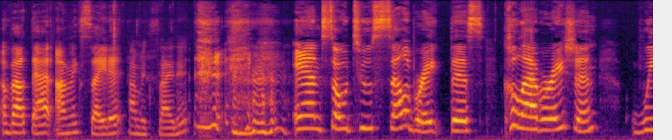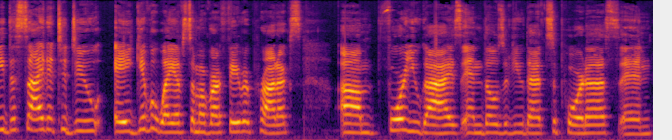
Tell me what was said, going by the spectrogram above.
about that. I'm excited. I'm excited. and so to celebrate this collaboration, we decided to do a giveaway of some of our favorite products um, for you guys and those of you that support us and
